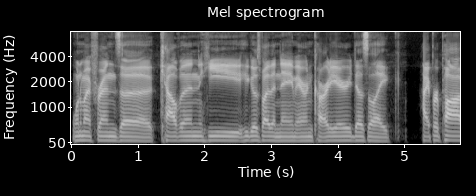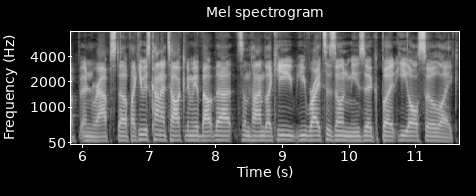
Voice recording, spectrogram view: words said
one of my friends, uh Calvin, he he goes by the name Aaron Cartier. He does like hyper pop and rap stuff. Like he was kind of talking to me about that sometimes. Like he he writes his own music, but he also like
